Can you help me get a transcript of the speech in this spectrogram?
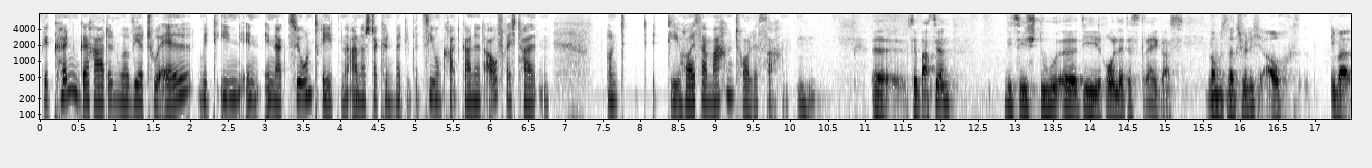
Wir können gerade nur virtuell mit ihnen in, in Aktion treten, anders da können wir die Beziehung gerade gar nicht aufrechthalten. Und die Häuser machen tolle Sachen. Mhm. Äh, Sebastian, wie siehst du äh, die Rolle des Trägers? Man muss natürlich auch immer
